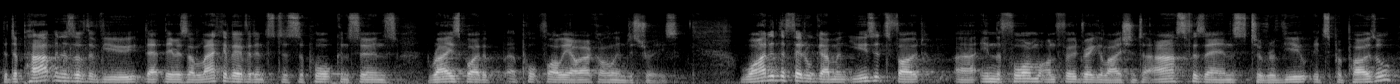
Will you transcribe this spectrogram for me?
the department is of the view that there is a lack of evidence to support concerns raised by the uh, portfolio alcohol industries. Why did the federal government use its vote uh, in the Forum on Food Regulation to ask FSANZ to review its proposal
